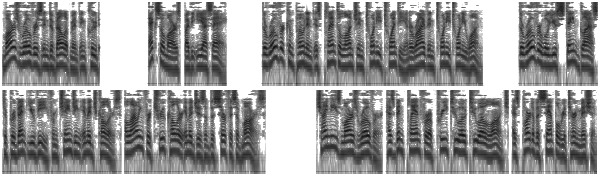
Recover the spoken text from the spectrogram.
Mars rovers in development include ExoMars, by the ESA. The rover component is planned to launch in 2020 and arrive in 2021. The rover will use stained glass to prevent UV from changing image colors, allowing for true color images of the surface of Mars. Chinese Mars rover, has been planned for a pre-2020 launch, as part of a sample return mission.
